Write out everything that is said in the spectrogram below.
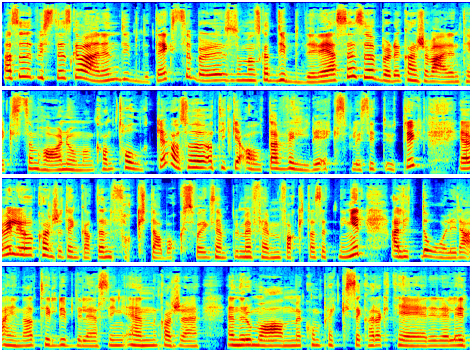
Altså, Hvis det skal være en dybdetekst så det, som man skal dybdelese, så bør det kanskje være en tekst som har noe man kan tolke. altså At ikke alt er veldig eksplisitt uttrykt. Jeg vil jo kanskje tenke at en faktaboks for eksempel, med fem faktasetninger er litt dårligere egnet til dybdelesing enn kanskje en roman med komplekse karakterer, eller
